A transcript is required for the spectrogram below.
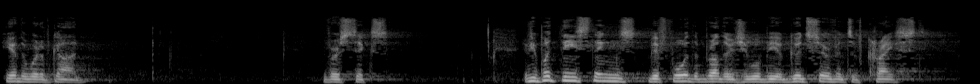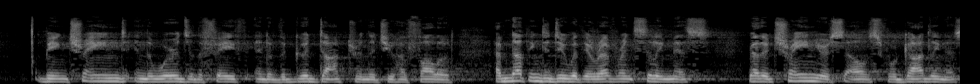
Hear the word of God. Verse 6. If you put these things before the brothers, you will be a good servant of Christ, being trained in the words of the faith and of the good doctrine that you have followed. Have nothing to do with irreverent, silly myths. Rather, train yourselves for godliness.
